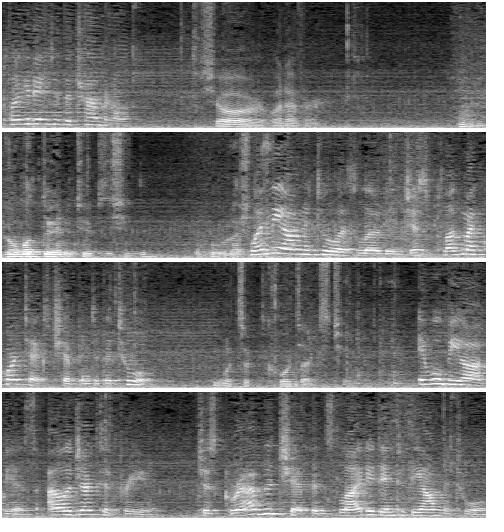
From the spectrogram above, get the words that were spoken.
Plug it into the terminal. Sure, whatever. Robot da yönetiyor bizi şimdi. Uğraş. When the Omnitool is loaded, just plug my Cortex chip into the tool. What's a Cortex chip? It will be obvious. I'll eject it for you. Just grab the chip and slide it into the Omnitool.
